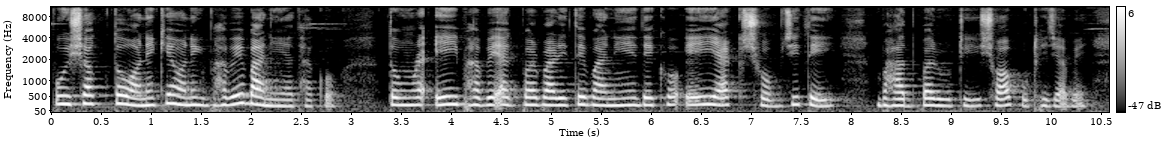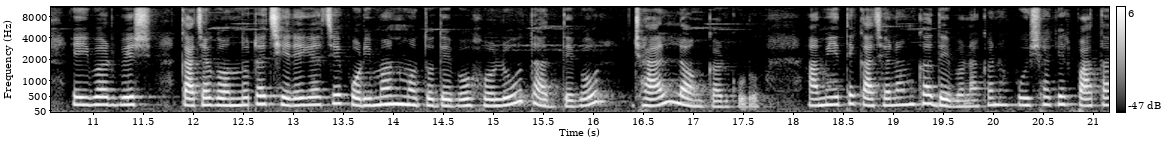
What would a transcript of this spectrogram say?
পুঁই শাক তো অনেকে অনেকভাবে বানিয়ে থাকো। তোমরা এইভাবে একবার বাড়িতে বানিয়ে দেখো, এই এক সবজিতেই ভাত বা রুটি সব উঠে যাবে। এইবার বেশ কাঁচা গন্ধটা ছেড়ে গেছে, পরিমাণ মতো দেব হলুদ আর দেব ঝাল লঙ্কার গুঁড়ো। আমি এতে কাঁচা লঙ্কা দেব না, কারণ পুঁই শাকের পাতা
